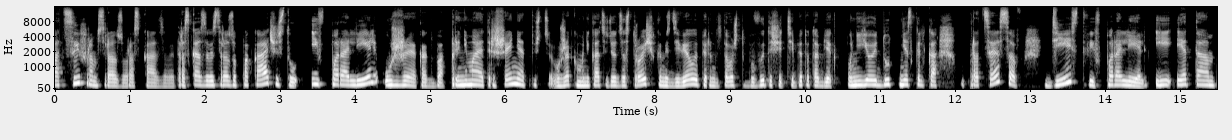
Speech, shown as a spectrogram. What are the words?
по цифрам сразу рассказывает, рассказывает сразу по качеству и в параллель уже как бы принимает решение, то есть уже коммуникация идет с застройщиками, с девелопером для того, чтобы вытащить тебе тот объект. У нее идут несколько процессов, действий в параллель. И это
